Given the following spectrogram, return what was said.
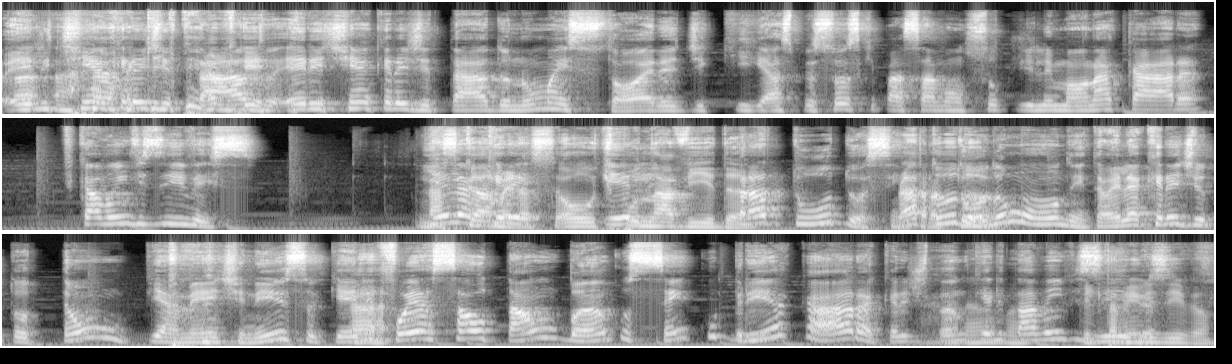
Ele tinha O que que tem a acreditado, ele tinha acreditado numa história de que as pessoas que passavam suco de limão na cara ficavam invisíveis. Nas câmeras, ou tipo ele- na vida? Pra tudo, assim, Pra pra, tudo? todo mundo. Então ele acreditou tão piamente nisso que ele Ah. foi assaltar um banco sem cobrir a cara, acreditando que ele Caramba, estava Ele invisível. tava invisível.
